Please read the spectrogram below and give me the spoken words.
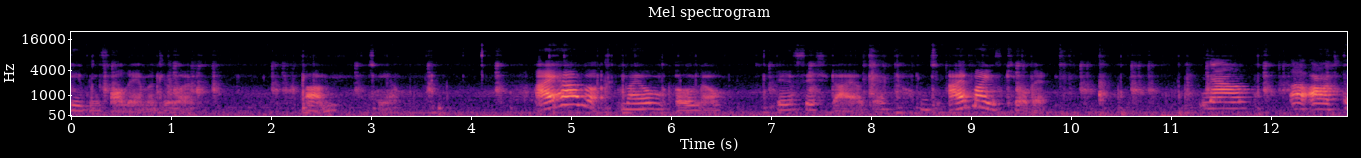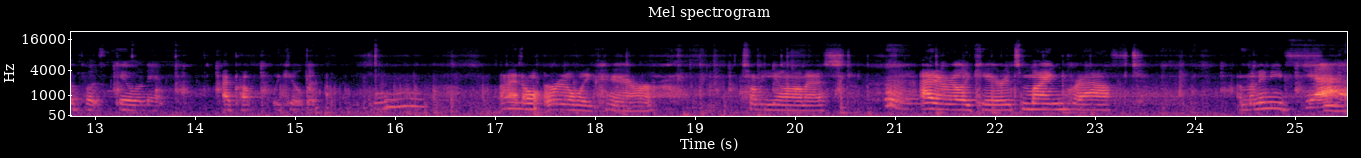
gave me fall damage or whatever. Um, so yeah. I have my own, oh no. Did a fish die out there? I might have killed it. Now, an octopus killed it. I probably killed it. I don't really care, to be honest. I don't really care. It's Minecraft. I'm gonna need food. Yeah.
